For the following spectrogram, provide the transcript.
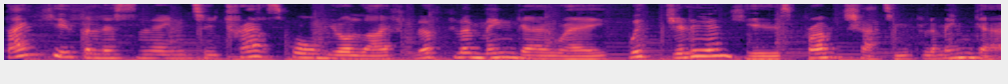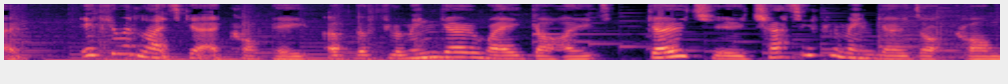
Thank you for listening to Transform Your Life the Flamingo Way with Gillian Hughes from Chatty Flamingo. If you would like to get a copy of the Flamingo Way Guide, go to chattyflamingo.com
